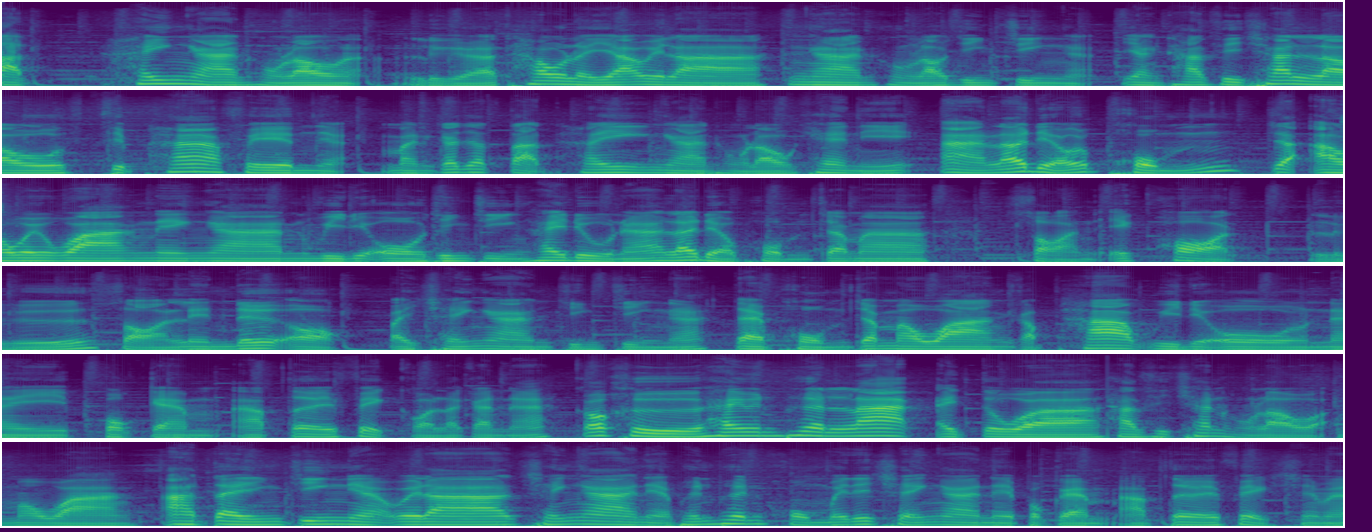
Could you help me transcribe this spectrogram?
ตัดให้งานของเราเหลือเท่าระยะเวลางานของเราจริงๆอะอย่าง transition เรา 15 เฟรมเนี่ย มันก็จะตัดให้งานของเราแค่นี้ อะแล้วเดี๋ยวผมจะเอาไปวางในงานวิดีโอจริง ๆ ให้ดูนะ แล้วเดี๋ยวผมจะมา สอน Export หรือสอนเรนเดอร์ออกไปใช้งานจริง ๆ นะ แต่ผมจะมาวางกับภาพวิดีโอในโปรแกรม After Effects ก่อนละกันนะ ก็คือให้เพื่อนๆลากไอตัว transition ของเราอะมาวางอะแต่จริงๆเนี่ยเวลาใช้งานเนี่ยเพื่อนๆ คงไม่ได้ใช้งานในโปรแกรม After Effects ใช่ไหม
